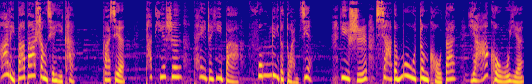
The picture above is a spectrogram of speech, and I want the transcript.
阿里巴巴上前一看，发现他贴身配着一把锋利的短剑。一时吓得目瞪口呆，哑口无言。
